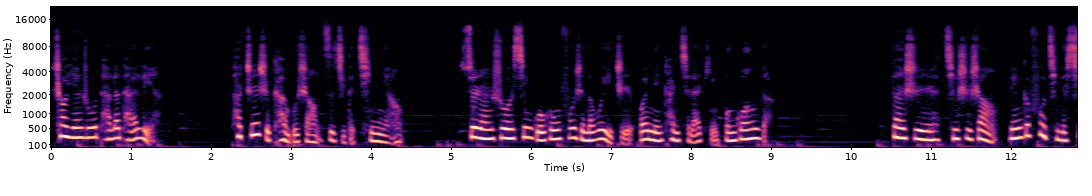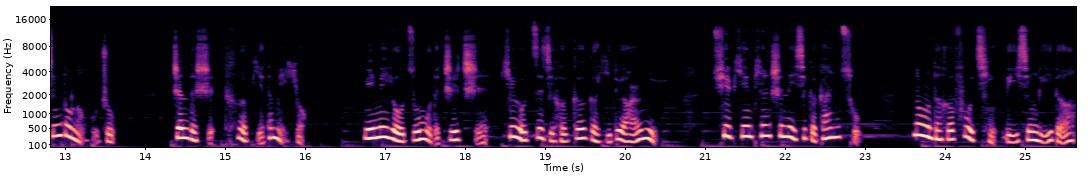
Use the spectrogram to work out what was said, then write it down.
邵颜如抬了抬脸，她真是看不上自己的亲娘。虽然说新国公夫人的位置外面看起来挺风光的，但是其实上连个父亲的心都拢不住，真的是特别的没用。明明有祖母的支持，又有自己和哥哥一对儿女，却偏偏吃那些个干醋。弄得和父亲离心离德，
